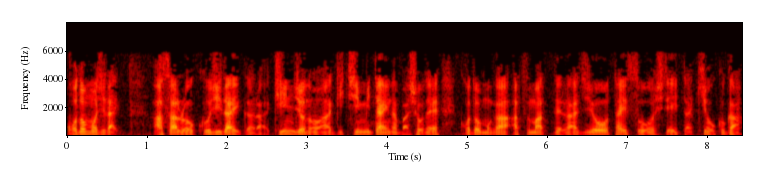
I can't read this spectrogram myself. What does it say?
子供時代。朝6時台から近所の空き地みたいな場所で子供が集まってラジオ体操をしていた記憶が、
